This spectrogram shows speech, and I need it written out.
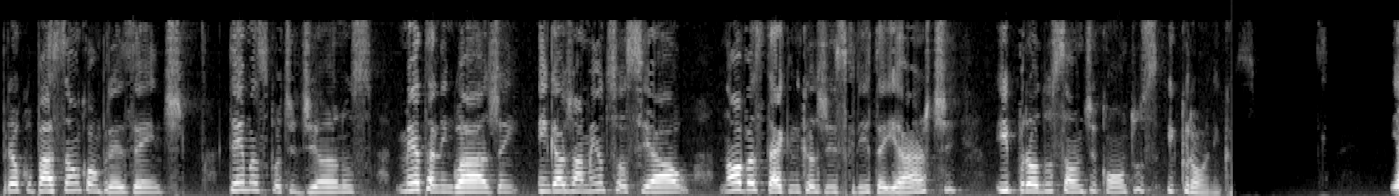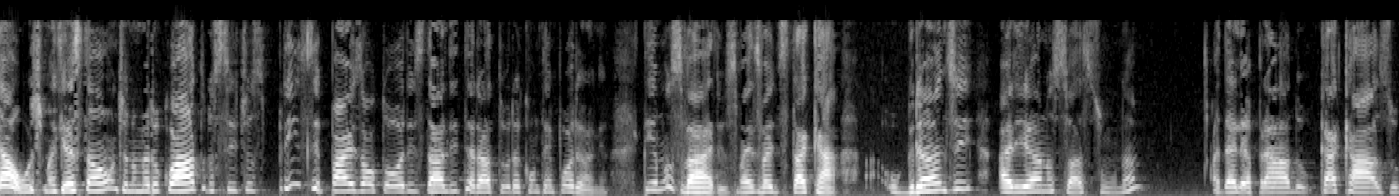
preocupação com o presente, temas cotidianos, metalinguagem, engajamento social, novas técnicas de escrita e arte e produção de contos e crônicas. E a última questão, de número 4, cite os principais autores da literatura contemporânea. Temos vários, mas vai destacar o grande Ariano Suassuna, Adélia Prado, Cacaso,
